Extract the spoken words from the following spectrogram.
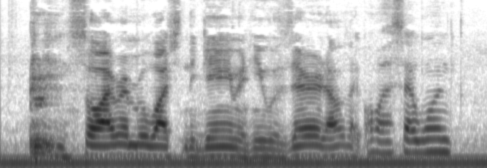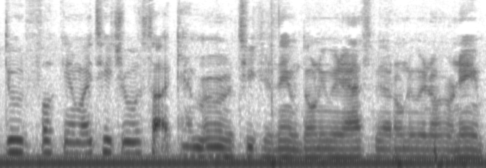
so I remember watching the game and he was there, and I was like, oh, that's that one dude. Fucking my teacher was. Talking. I can't remember the teacher's name. Don't even ask me. I don't even know her name.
